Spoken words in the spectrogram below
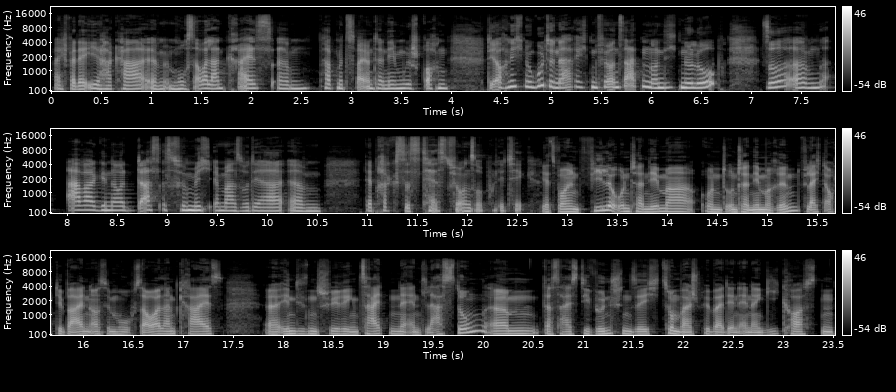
weil ich bei der IHK ähm, im Hochsauerlandkreis ähm, habe mit zwei Unternehmen gesprochen, die auch nicht nur gute Nachrichten für uns hatten und nicht nur Lob, so, ähm, aber genau das ist für mich immer so der, ähm, der Praxistest für unsere Politik. Jetzt wollen viele Unternehmer und Unternehmerinnen, vielleicht auch die beiden aus dem Hochsauerlandkreis, äh, in diesen schwierigen Zeiten eine Entlastung. Ähm, das heißt, die wünschen sich zum Beispiel bei den Energiekosten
